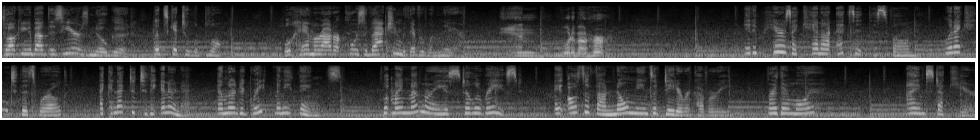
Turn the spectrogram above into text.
Talking about this here is no good. Let's get to LeBlanc. We'll hammer out our course of action with everyone there. And what about her? It appears I cannot exit this phone. When I came to this world, I connected to the internet and learned a great many things. But my memory is still erased. I also found no means of data recovery. Furthermore, I am stuck here.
